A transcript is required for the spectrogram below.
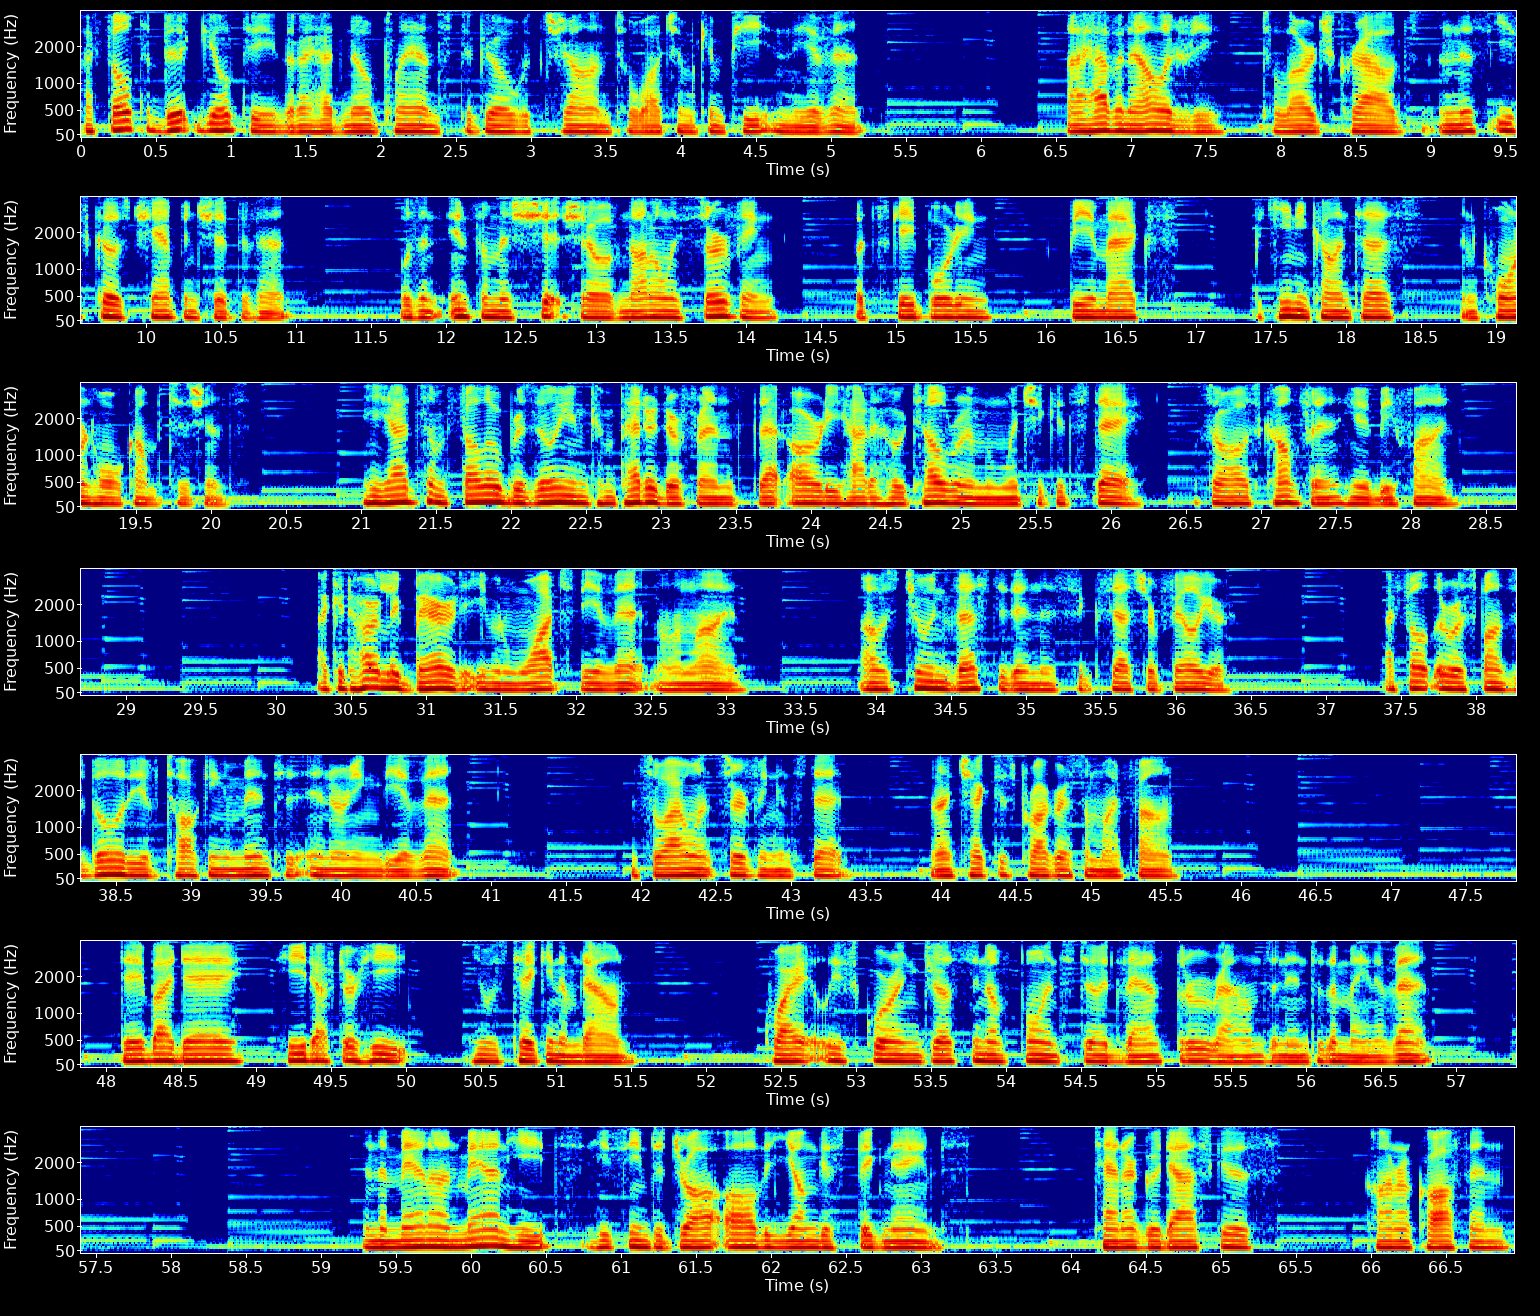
I felt a bit guilty that I had no plans to go with Jean to watch him compete in the event. I have an allergy to large crowds, and this East Coast Championship event was an infamous shit show of not only surfing, but skateboarding, BMX, bikini contests, and cornhole competitions. He had some fellow Brazilian competitor friends that already had a hotel room in which he could stay, so I was confident he would be fine. I could hardly bear to even watch the event online. I was too invested in his success or failure. I felt the responsibility of talking him into entering the event, and so I went surfing instead, and I checked his progress on my phone. Day by day, heat after heat, he was taking him down, quietly scoring just enough points to advance through rounds and into the main event. In the man on man heats, he seemed to draw all the youngest big names Tanner Gudauskas, Conner Coffin,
